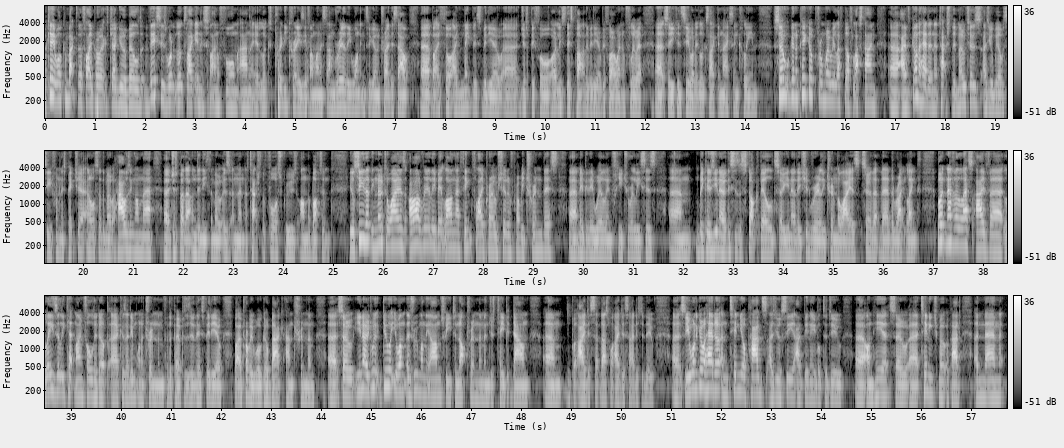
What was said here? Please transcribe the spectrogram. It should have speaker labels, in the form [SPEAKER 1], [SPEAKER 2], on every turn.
[SPEAKER 1] Okay, welcome back to the FlyPro X Jaguar build. This is what it looks like in its final form, and it looks pretty crazy if I'm honest. I'm really wanting to go and try this out, uh, but I thought I'd make this video uh, just before, or at least this part of the video before I went and flew it, uh, so you can see what it looks like and nice and clean. So we're going to pick up from where we left off last time. Uh, I've gone ahead and attached the motors, as you'll be able to see from this picture, and also the motor housing on there. Uh, just put that underneath the motors and then attach the four screws on the bottom. You'll see that the motor wires are really a bit long. I think FlyPro should have probably trimmed this. Uh, maybe they will in future releases. Um, because you know this is a stock build so you know they should really trim the wires so that they're the right length. But nevertheless I've uh, lazily kept mine folded up because uh, I didn't want to trim them for the purposes of this video but I probably will go back and trim them. Uh, so you know do what you want. There's room on the arms for you to not trim them and just tape it down. Um, but I just that's what I decided to do. Uh, so you want to go ahead and tin your pads. As you'll see I've been able to do on here. So tin each motor pad and then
